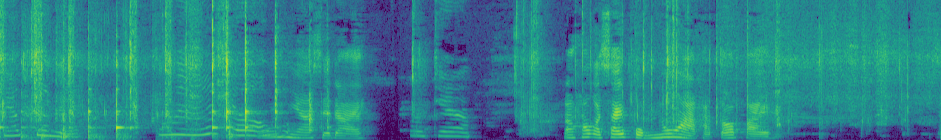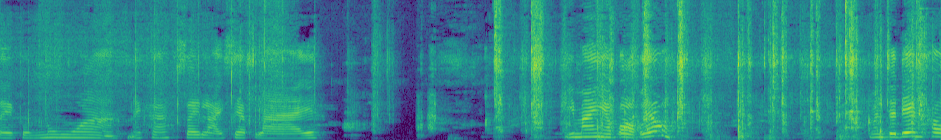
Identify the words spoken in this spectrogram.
เจ็บตัวเนี่ยโอ้ยเฮียเสียดายเจ็บแล้วเขาก็ใส่ผมนัวค่ะ ต่อไป ใส่ผมนัวนะคะ ใส่หลายแสบหลาย อีไม่หยับออกแล้ว มันจะเด้งเข้า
